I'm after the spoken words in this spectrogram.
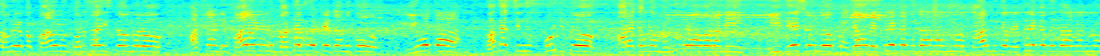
తమ యొక్క పాలన కొనసాగిస్తూ ఉన్నారో అట్లాంటి పాలనను బద్దలు కొట్టేటందుకు యువత భగత్ సింగ్ స్ఫూర్తితో ఆ రకంగా ముందుకు రావాలని ఈ దేశంలో ప్రజా వ్యతిరేక విధానాలను కార్మిక వ్యతిరేక విధానాలను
